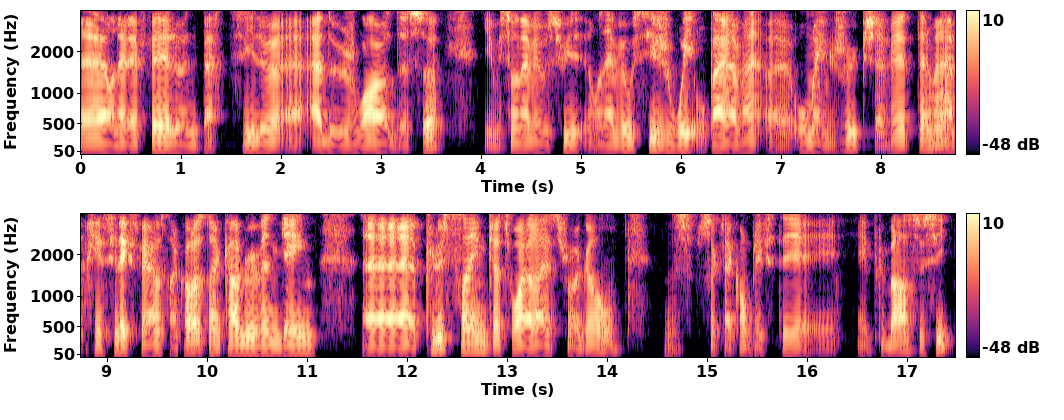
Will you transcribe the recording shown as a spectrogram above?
Euh, on avait fait une partie à deux joueurs de ça. Et aussi, on avait aussi, on avait aussi joué auparavant euh, au même jeu. Puis j'avais tellement apprécié l'expérience. Encore là, c'est un card driven game euh, plus simple que Twilight Struggle. C'est pour ça que la complexité est, plus basse aussi.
